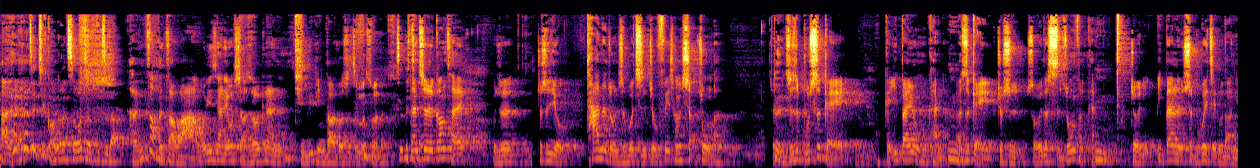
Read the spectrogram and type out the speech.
哪来这句广告词？我怎么不知道？很早很早吧，我印象里，我小时候看体育频道都是这么说的。但是刚才我觉得，就是有他那种直播，其实就非常小众了。对，其实不是给。给一般用户看的，而是给就是所谓的死忠粉看。就一般人是不会进入到你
